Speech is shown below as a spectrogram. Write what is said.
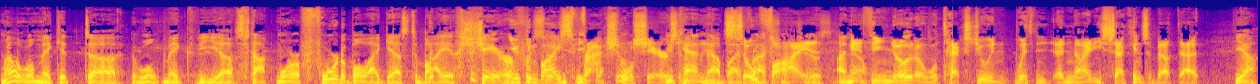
Well, we'll make it. Uh, we'll make the uh, stock more affordable, I guess, to buy a share. You can buy people. fractional shares. You can now buy SoFi, fractional shares. I know. Anthony Noto will text you in within 90 seconds about that. Yeah.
